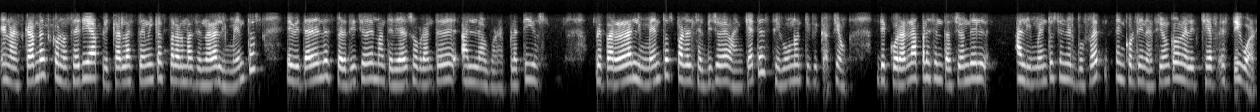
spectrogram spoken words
en las carnes, conocer y aplicar las técnicas para almacenar alimentos, evitar el desperdicio de material sobrante al elaborar platillos. Preparar alimentos para el servicio de banquetes según notificación. Decorar la presentación del alimentos en el buffet en coordinación con el chef steward.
